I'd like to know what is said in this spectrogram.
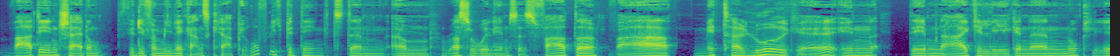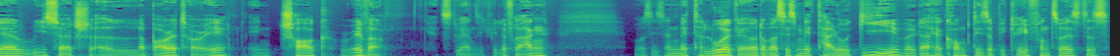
war die Entscheidung für die Familie ganz klar beruflich bedingt, denn ähm, Russell Williams' Vater war Metallurge in dem nahegelegenen Nuclear Research äh, Laboratory in Chalk River. Jetzt werden sich viele fragen, was ist ein Metallurge oder was ist Metallurgie, weil daher kommt dieser Begriff und zwar ist das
